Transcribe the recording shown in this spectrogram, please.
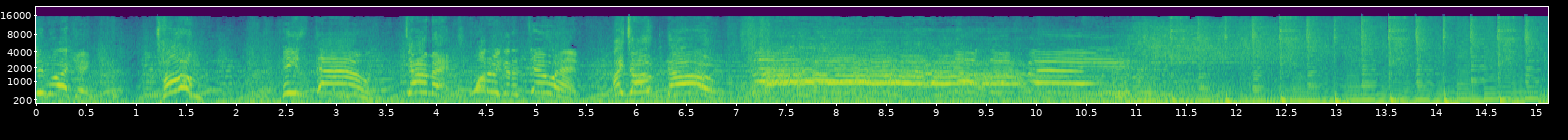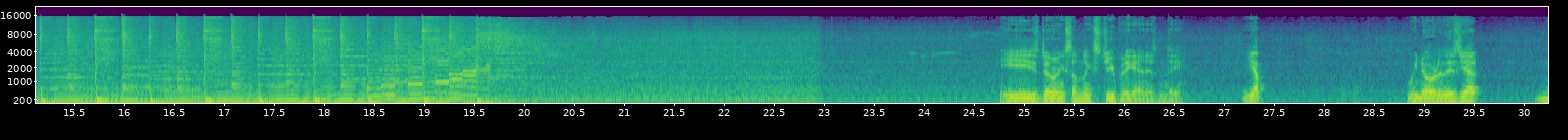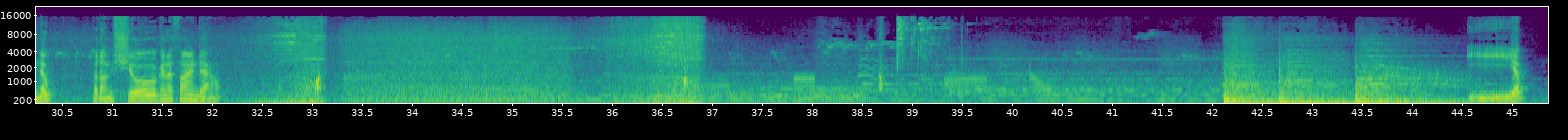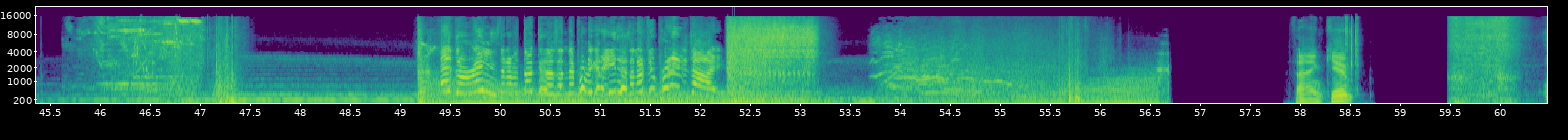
engine working? Tom! He's down! Damn it! What are we gonna do, Ed? I don't know! Not the! He's doing something stupid again, isn't he? Yep. We know what it is yet? Nope. But I'm sure we're gonna find out. Yep. Ed, the rains that have abducted us and they're probably gonna eat us and I'm too pretty to die! Thank you.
